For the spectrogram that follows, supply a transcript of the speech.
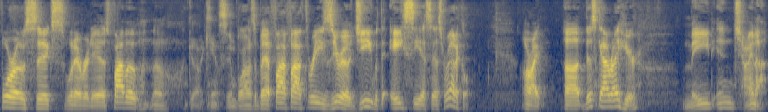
406, whatever it is, 50. No, God, I can't see. I'm blind as a bat. 5530G with the ACSS reticle. All right, uh, this guy right here, made in China.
